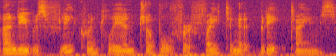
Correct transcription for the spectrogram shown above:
and he was frequently in trouble for fighting at break times.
